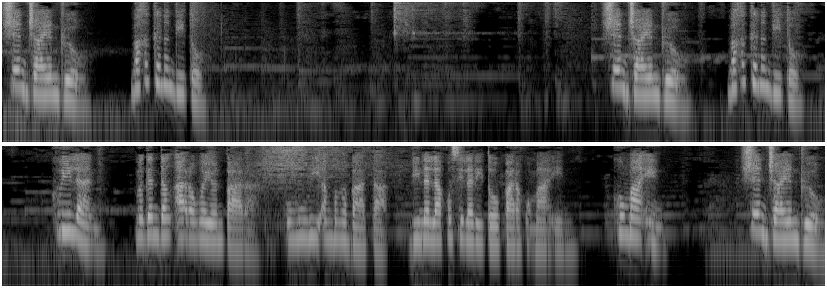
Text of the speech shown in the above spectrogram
Shen Giant Gu, bakit ka nandito? Shen Giant Gu, bakit ka nandito? Kuilan, magandang araw ngayon para umuwi ang mga bata. Dinala ko sila rito para kumain. Kumain. Shen Giant Gu,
